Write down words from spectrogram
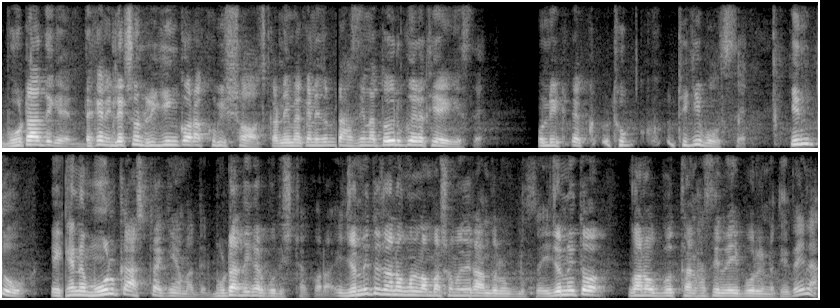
ভোটাধিকার দেখেন ইলেকশন রিগিং করা খুবই সহজ কারণ এই মেকানিজমটা হাসিনা তৈরি করে থেকে গেছে। উনি ঠিক- ঠিকই বলছে। কিন্তু এখানে মূল কাজটা কি আমাদের? ভোটাধিকার প্রতিষ্ঠা করা। এই জন্যই তো জনগণ লম্বা সময় ধরে আন্দোলন করছে। এই জন্যই তো গণ অভ্যুত্থান হাসিনার এই পরিণতি তাই না?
